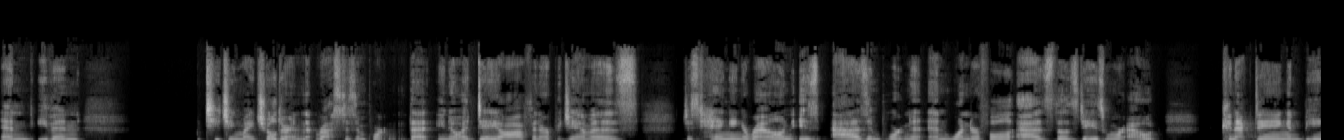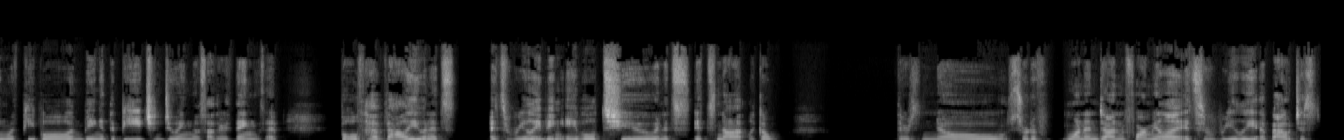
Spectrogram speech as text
And even teaching my children that rest is important, that, you know, a day off in our pajamas, just hanging around is as important and wonderful as those days when we're out connecting and being with people and being at the beach and doing those other things that both have value. And it's, it's really being able to, and it's, it's not like a, there's no sort of one and done formula. It's really about just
